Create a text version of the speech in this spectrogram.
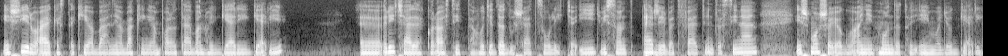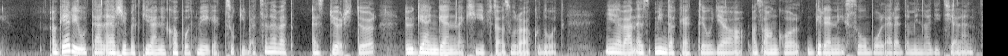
és sírva elkezdte kiabálni a Buckingham palotában, hogy Geri, Geri, Richard ekkor azt hitte, hogy a dadusát szólítja így, viszont Erzsébet feltűnt a színen, és mosolyogva annyit mondott, hogy én vagyok Geri. A Geri után Erzsébet királynő kapott még egy cuki becenevet, ez Györgytől, ő Gengennek hívta az uralkodót. Nyilván ez mind a kettő ugye az angol granny szóból ered, ami nagyit jelent.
